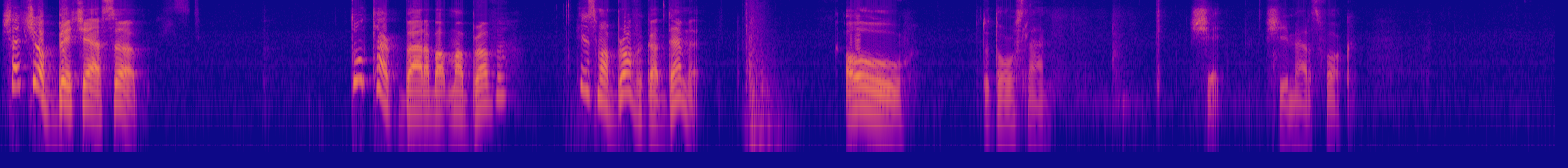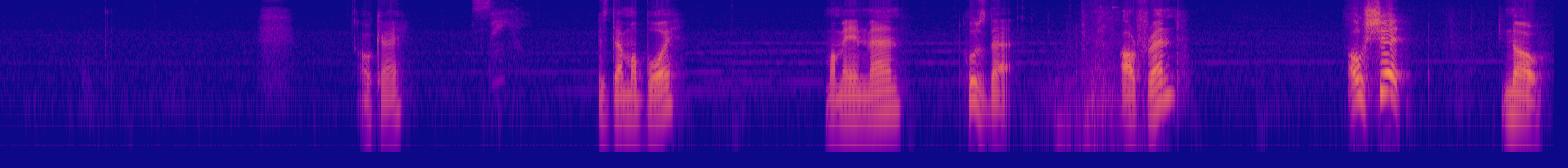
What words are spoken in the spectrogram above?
Shut your bitch ass up. Don't talk bad about my brother. He's my brother, goddamn it. Oh, the door slam. Shit. She mad as fuck. Okay. Is that my boy? My main man? Who's that? Our friend? Oh shit! No.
